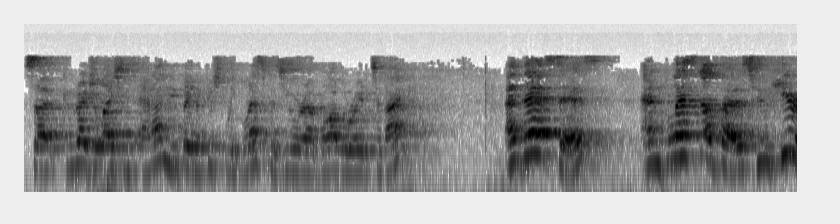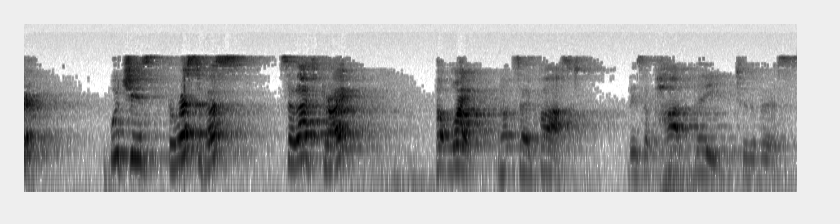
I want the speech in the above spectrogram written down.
So, congratulations, Anna. You've been officially blessed because you were our Bible reader today. And there it says, And blessed are those who hear it, which is the rest of us. So that's great. But wait, not so fast. There's a part B to the verse.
